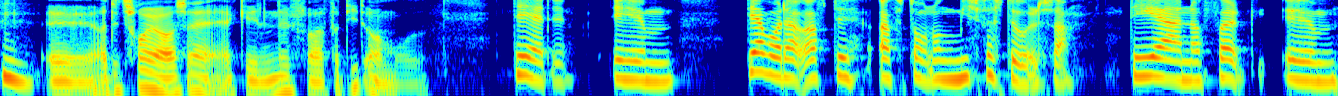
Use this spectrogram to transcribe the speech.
Mm. Øh, og det tror jeg også er, er gældende for, for dit område. Det er det. Øhm, der, hvor der ofte opstår nogle misforståelser, det er, når folk, øhm,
